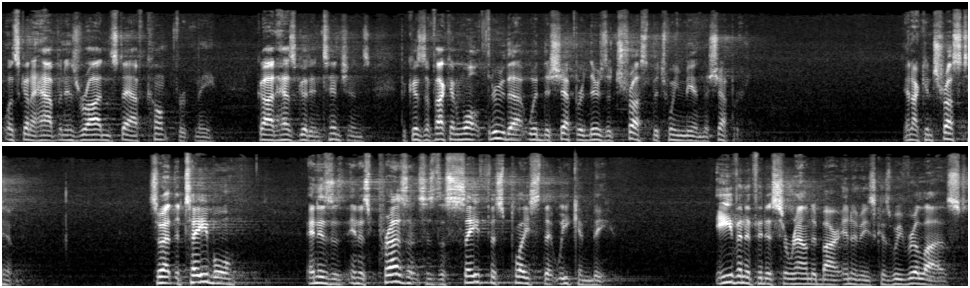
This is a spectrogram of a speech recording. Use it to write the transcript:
what's going to happen. His rod and staff comfort me. God has good intentions. Because if I can walk through that with the shepherd, there's a trust between me and the shepherd. And I can trust him. So at the table, and in his presence is the safest place that we can be, even if it is surrounded by our enemies, because we realized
